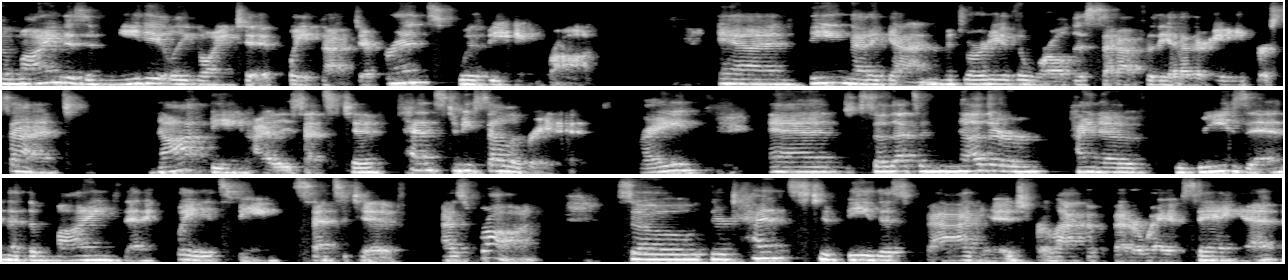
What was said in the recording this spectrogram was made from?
the mind is immediately going to equate that difference with being wrong. And being that, again, the majority of the world is set up for the other 80%, not being highly sensitive tends to be celebrated, right? And so that's another kind of reason that the mind then equates being sensitive as wrong. So there tends to be this baggage, for lack of a better way of saying it.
